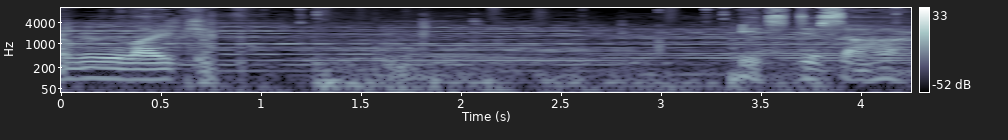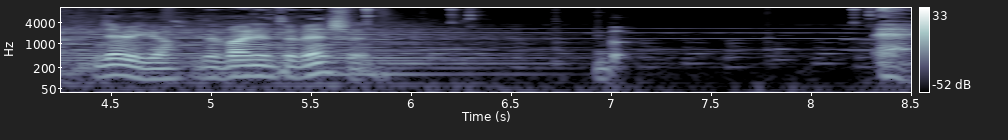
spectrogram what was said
I really like. It's disarmed. There you go, divine intervention. But eh,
